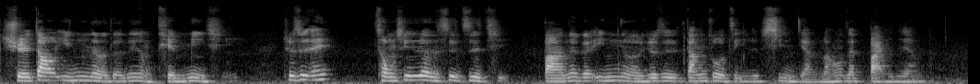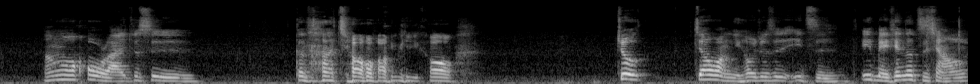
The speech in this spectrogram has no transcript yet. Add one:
学到婴儿的那种甜蜜期，就是诶、重新认识自己。把那个婴儿就是当做自己的信仰，然后再拜这样。然后后来就是跟他交往以后，就交往以后就是一直一每天都只想要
